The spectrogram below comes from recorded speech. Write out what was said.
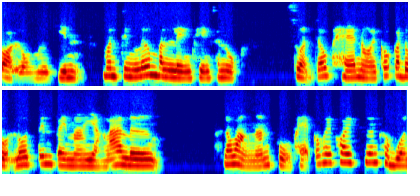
ก่อนลงมือกิน มันจึงเริ่มบรรเลงเพลงสนุก ส่วนเจ้าแพะน้อยก็กระโดดโลดเต้นไปมาอย่างร่าเริง ระหว่างนั้นฝูงแพะก็ค่อย ๆ เคลื่อนขบวน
